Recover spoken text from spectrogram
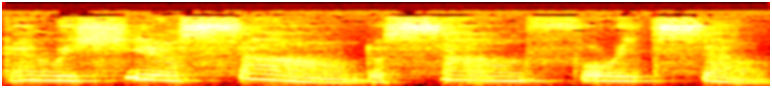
Can we hear sound, a sound for itself?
